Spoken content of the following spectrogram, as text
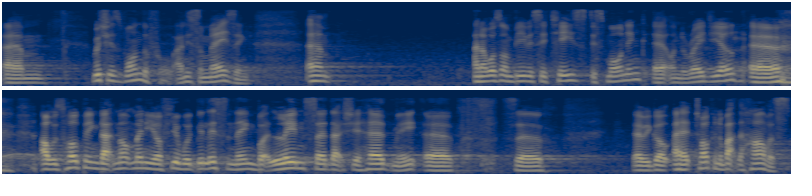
um, which is wonderful and it's amazing. Um, and I was on BBC Tees this morning uh, on the radio. Uh, I was hoping that not many of you would be listening, but Lynn said that she heard me. Uh, so there we go. talking about the harvest.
